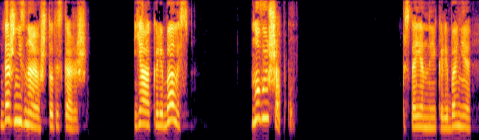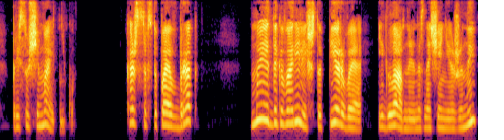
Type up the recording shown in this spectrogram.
даже не знаю, что ты скажешь. Я колебалась. Новую шапку. Постоянные колебания присущи маятнику. Кажется, вступая в брак, мы договорились, что первое и главное назначение жены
